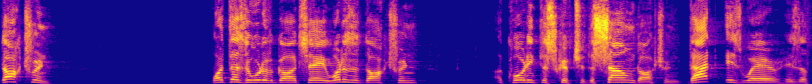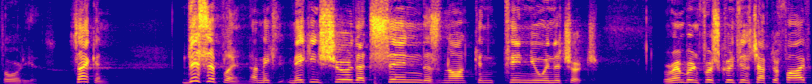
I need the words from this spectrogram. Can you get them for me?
Doctrine. What does the Word of God say? What is the doctrine according to Scripture? The sound doctrine. That is where his authority is. Second, discipline. That makes, making sure that sin does not continue in the church. Remember in 1 Corinthians chapter 5,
